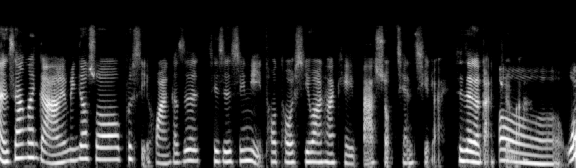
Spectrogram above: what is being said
很像那个啊，明明就说不喜欢，可是其实心里偷偷希望他可以把手牵起来，是这个感觉吗？呃，我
